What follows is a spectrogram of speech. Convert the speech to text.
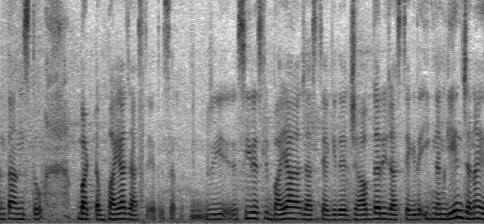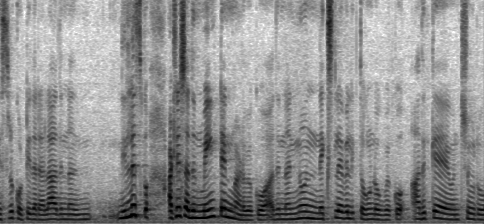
ಅಂತ ಅನಿಸ್ತು. ಬಟ್ ಭಯ ಜಾಸ್ತಿ ಆಯಿತು ಸರ್. ಸೀರಿಯಸ್ಲಿ ಭಯ ಜಾಸ್ತಿ ಆಗಿದೆ, ಜವಾಬ್ದಾರಿ ಜಾಸ್ತಿ ಆಗಿದೆ. ಈಗ ನನಗೇನು ಜನ ಹೆಸರು ಕೊಟ್ಟಿದ್ದಾರಲ್ಲ ಅದನ್ನು ನಿಲ್ಲಿಸ್ಕೊ ಅಟ್ಲೀಸ್ಟ್ ಅದನ್ನು ಮೇಂಟೈನ್ ಮಾಡಬೇಕು. ಅದನ್ನು ಇನ್ನೊಂದು ನೆಕ್ಸ್ಟ್ ಲೆವೆಲಿಗೆ ತೊಗೊಂಡೋಗ್ಬೇಕು ಅದಕ್ಕೆ ಒಂಚೂರು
